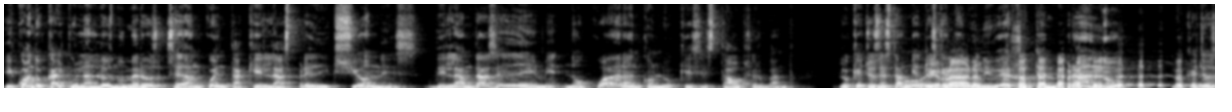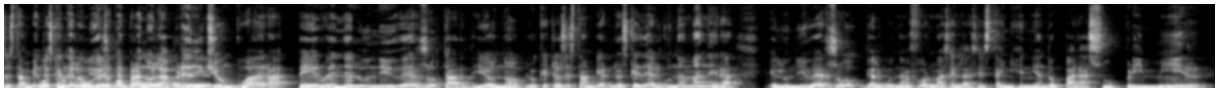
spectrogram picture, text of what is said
Y cuando calculan los números se dan cuenta que las predicciones de lambda CDM no cuadran con lo que se está observando. Lo que ellos están viendo es que en el universo temprano, lo que ellos están viendo es que en el universo temprano la predicción cuadra, pero en el universo tardío no. Lo que ellos están viendo es que de alguna manera el universo de alguna forma se las está ingeniando para suprimir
